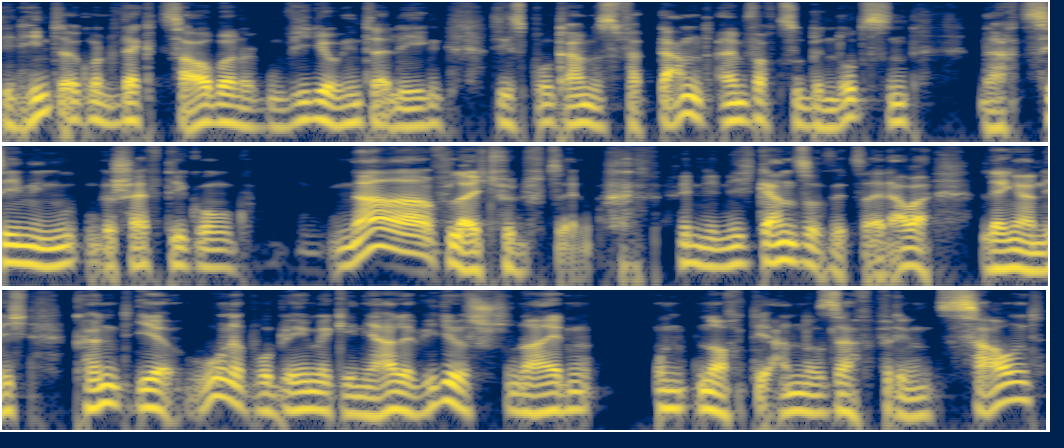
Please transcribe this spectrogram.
den Hintergrund wegzaubern und ein Video hinterlegen. Dieses Programm ist verdammt einfach zu benutzen. Nach 10 Minuten Beschäftigung, na, vielleicht 15. Finde ich nicht ganz so viel Zeit, aber länger nicht. Könnt ihr ohne Probleme geniale Videos schneiden und noch die andere Sache für den Sound.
